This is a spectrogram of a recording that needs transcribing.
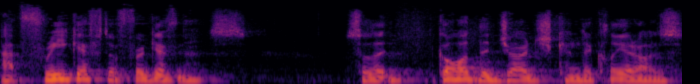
That free gift of forgiveness so that God the judge can declare us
